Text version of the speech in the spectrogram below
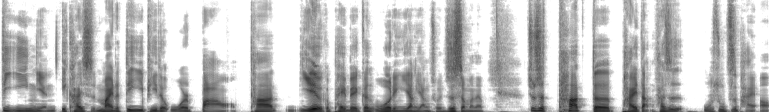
第一年一开始卖的第一批的五二八哦，它也有个配备跟五二零一样阳春，是什么呢？就是它的排档，它是五数字排啊，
